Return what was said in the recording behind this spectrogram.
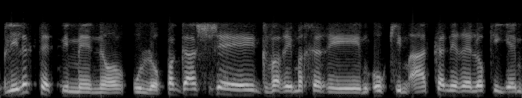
בלי לצאת ממנו, הוא לא פגש אה, גברים אחרים, הוא כמעט כנראה לא קיים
